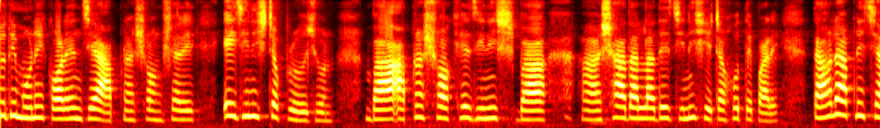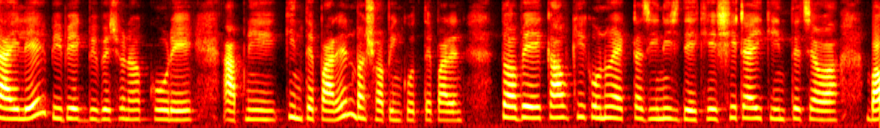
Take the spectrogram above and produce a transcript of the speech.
যদি মনে করেন যে আপনার সংসারে এই জিনিসটা প্রয়োজন বা আপনার শখের জিনিস বা স্বাদ আহ্লাদের জিনিস এটা হতে পারে। তাহলে আপনি চাইলে বিবেক বিবেচনা করে আপনি কিনতে পারেন বা শপিং করতে পারেন। তবে কাউকে কোনো একটা জিনিস দেখে সেটাই কিনতে চাওয়া বা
